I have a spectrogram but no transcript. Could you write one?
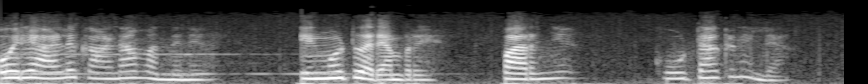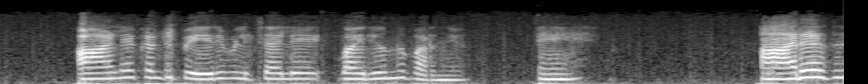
ഒരാൾ കാണാൻ വന്നിന്. ഇങ്ങോട്ട് വരാൻ പറയേ. പറഞ്ഞ് കൂട്ടാക്കണില്ല. ആളെ കണ്ട് പേര് വിളിച്ചാലേ വരുമെന്ന് പറഞ്ഞു. ഏ? ആരാത്?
